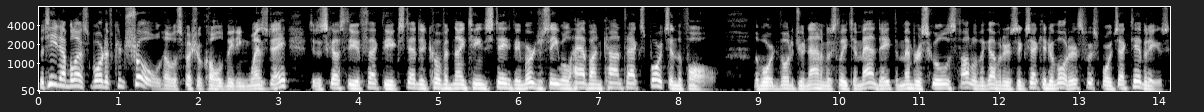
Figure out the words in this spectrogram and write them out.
The TWS Board of Control held a special called meeting Wednesday to discuss the effect the extended COVID-19 state of emergency will have on contact sports in the fall. The board voted unanimously to mandate the member schools follow the governor's executive orders for sports activities.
